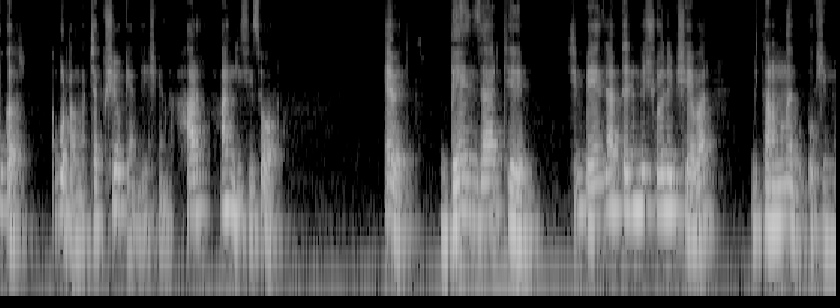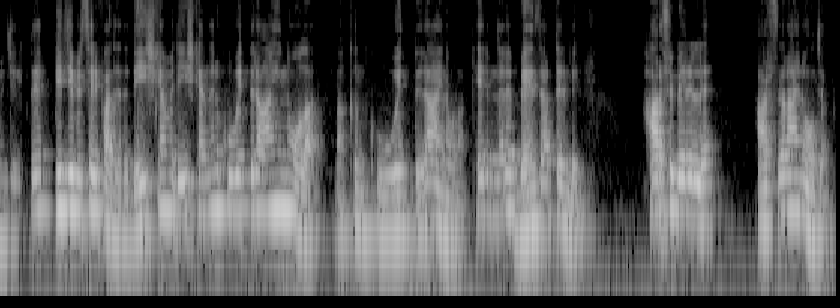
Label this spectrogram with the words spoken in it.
Bu kadar. Burada anlatacak bir şey yok yani değişken. Harf hangisiyse o. Evet. Benzer terim. Şimdi benzer terimde şöyle bir şey var. Bir tanımını okuyayım öncelikle. Bir cebirsel ifadede değişken ve değişkenlerin kuvvetleri aynı olan. Bakın kuvvetleri aynı olan. Terimlere benzer terim değil. Harfi belirle. Harfler aynı olacak.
